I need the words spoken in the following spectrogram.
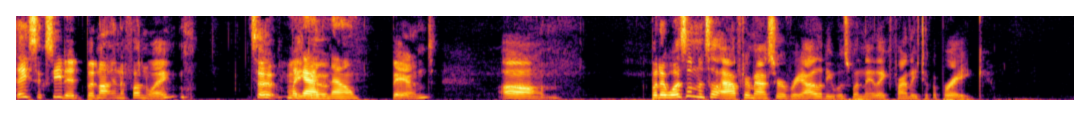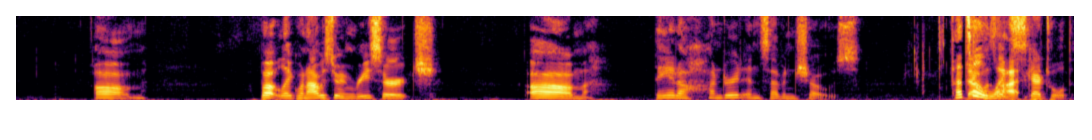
they succeeded, but not in a fun way. to Oh make god, a no. band. Um but it wasn't until after Master of Reality was when they like finally took a break. Um but like when I was doing research, um they had a hundred and seven shows That's that a was lot. like scheduled.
